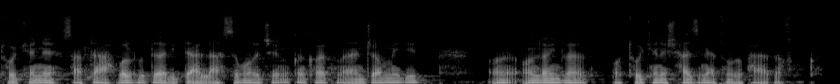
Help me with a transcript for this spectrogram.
توکن ثبت احوال رو دارید در لحظه مراجعه می‌کنید کارتون رو انجام می‌دید آنلاین و با توکنش هزینهتون رو پرداخت می‌کنید.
